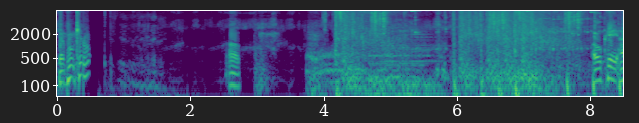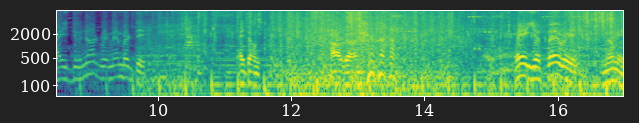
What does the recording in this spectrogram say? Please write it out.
Careful, careful! Oh. Okay, I do not remember this. I don't. Oh god. hey, your favorite. No me.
